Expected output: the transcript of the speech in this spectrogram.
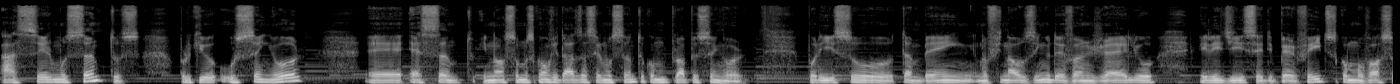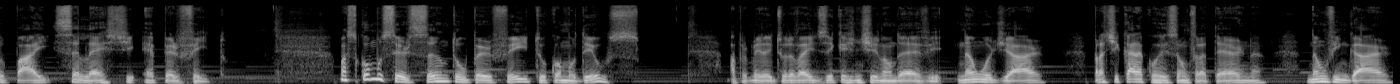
a sermos santos, porque o Senhor é, é, santo e nós somos convidados a sermos santos como o próprio Senhor. Por isso, também no finalzinho do Evangelho, ele diz: de perfeitos como vosso Pai celeste é perfeito. Mas como ser santo ou perfeito como Deus? A primeira leitura vai dizer que a gente não deve não odiar, praticar a correção fraterna, não vingar,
